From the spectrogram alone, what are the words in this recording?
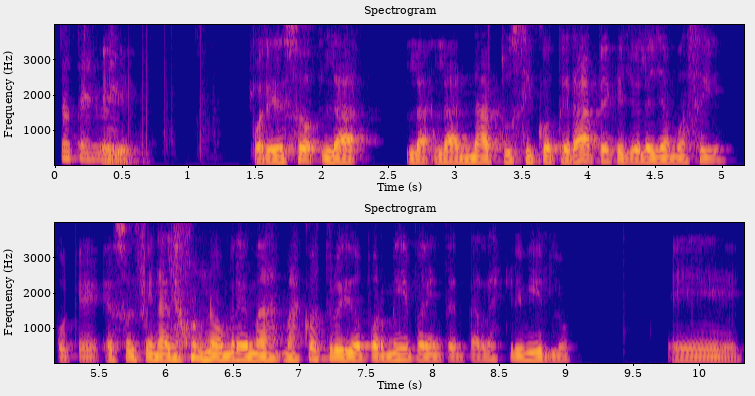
Totalmente. Eh, por eso la, la, la natupsicoterapia, que yo le llamo así, porque eso al final es un nombre más, más construido por mí para intentar describirlo, eh,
